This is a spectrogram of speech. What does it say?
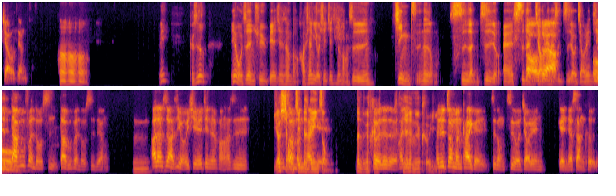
教这样子。哼哼哼，哎、可是因为我之前去别的健身房，好像有些健身房是禁止那种私人自由，哎、私人教练还是自由教练其实大部分都是，大部分都是这样嗯，啊，但是还是有一些健身房它是比较小间的那一种那种就还对对对，他就那种就可以。他就专门开给这种自由教练给人家上课的。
